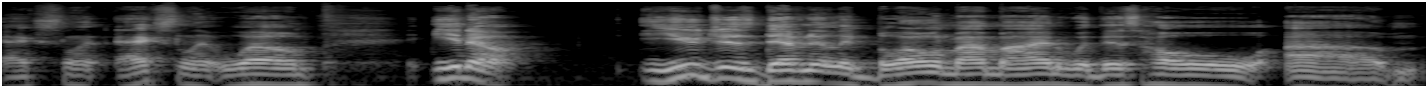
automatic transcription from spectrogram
excellent, excellent. Well, you know, you just definitely blown my mind with this whole um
